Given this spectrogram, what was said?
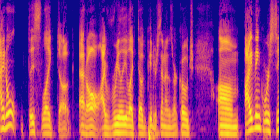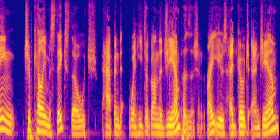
I don't dislike Doug at all. I really like Doug Pederson as our coach. Um, I think we're seeing Chip Kelly mistakes though, which happened when he took on the GM position. Right, he was head coach and GM.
